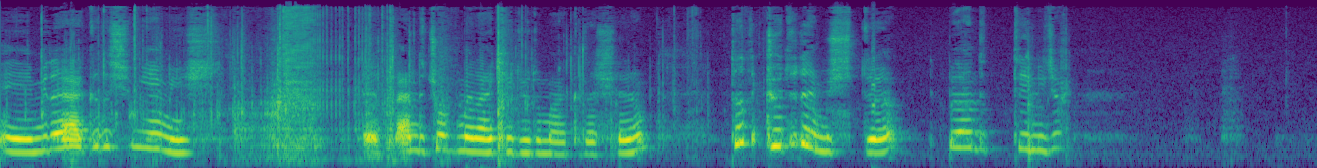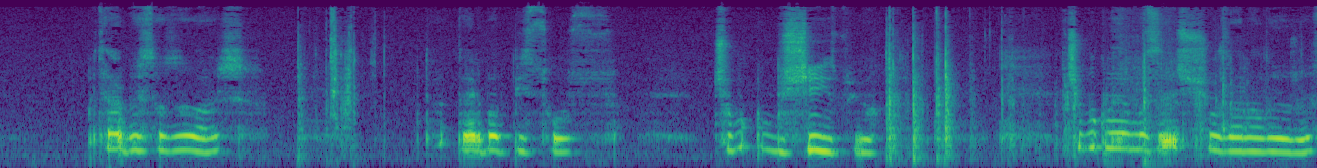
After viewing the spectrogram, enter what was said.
Ee, Miray arkadaşım yemiş. Evet, ben de çok merak ediyordum arkadaşlarım. Tadı kötü demişti. Ben de deneyeceğim. Bir tane bir sosu var. Galiba bir sos. Çubuk bir şey yazıyor. Çubuklarımızı şuradan alıyoruz.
